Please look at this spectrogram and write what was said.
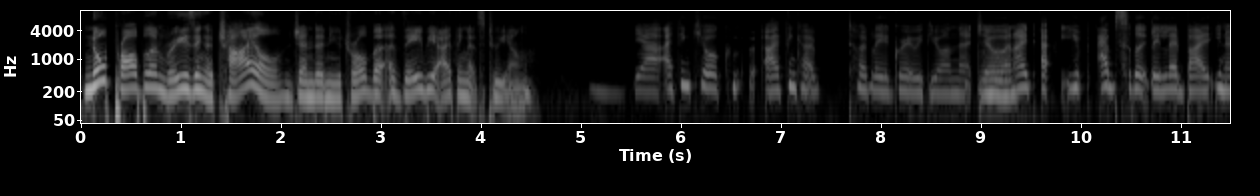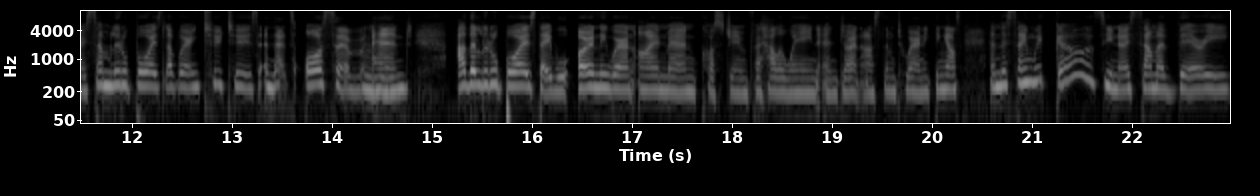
no problem raising a child gender neutral but a baby i think that's too young. Yeah i think you're i think i've totally agree with you on that, Jill. Mm. And I, uh, you absolutely led by, you know, some little boys love wearing tutus, and that's awesome. Mm-hmm. And other little boys, they will only wear an Iron Man costume for Halloween and don't ask them to wear anything else. And the same with girls. You know, some are very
